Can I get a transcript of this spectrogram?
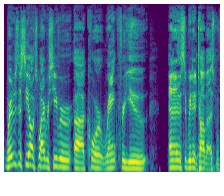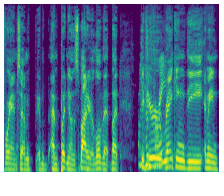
where does the Seahawks wide receiver uh, core rank for you? And I this, we didn't talk about this beforehand, so I'm, I'm, I'm putting you on the spot here a little bit. But if you're three? ranking the, I mean,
